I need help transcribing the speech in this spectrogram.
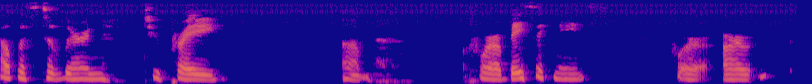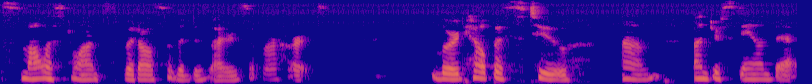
Help us to learn to pray um, for our basic needs, for our smallest wants, but also the desires of our hearts. Lord, help us to um, understand that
